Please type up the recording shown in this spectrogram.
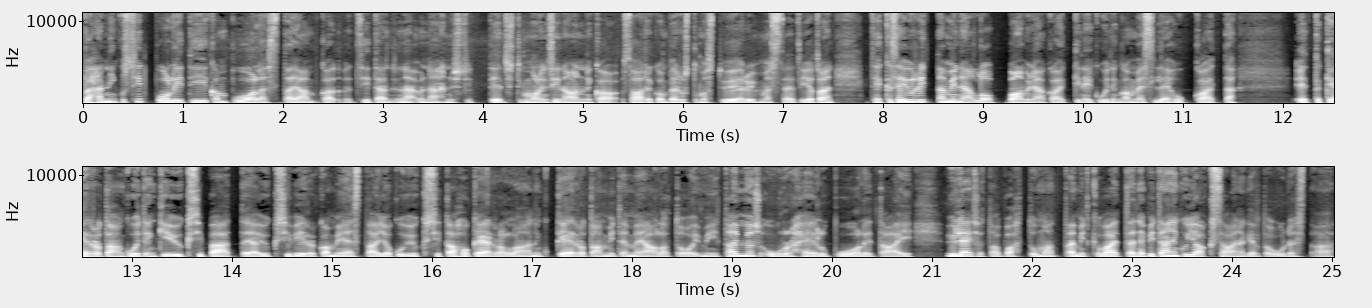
vähän niin kuin sit politiikan puolesta ja sitä nähnyt sitten tietysti. Mä olin siinä Annika Saarikon perustumassa työryhmässä, että jotain, että ehkä se yrittäminen ja loppaaminen ja kaikki ne ei kuitenkaan mene hukkaa, että että kerrotaan kuitenkin yksi päättäjä, yksi virkamies tai joku yksi taho kerrallaan, niin kuin kerrotaan, miten meidän ala toimii. Tai myös urheilupuoli tai yleisötapahtumat tai mitkä vaan, että ne pitää niin kuin jaksaa aina kertoa uudestaan.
